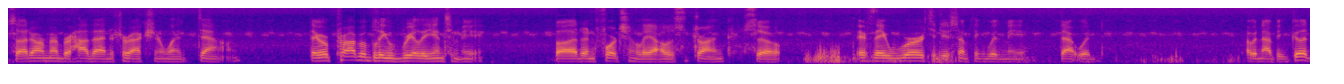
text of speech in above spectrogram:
So I don't remember how that interaction went down. They were probably really into me, but unfortunately I was drunk, so if they were to do something with me, that would that would not be good.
